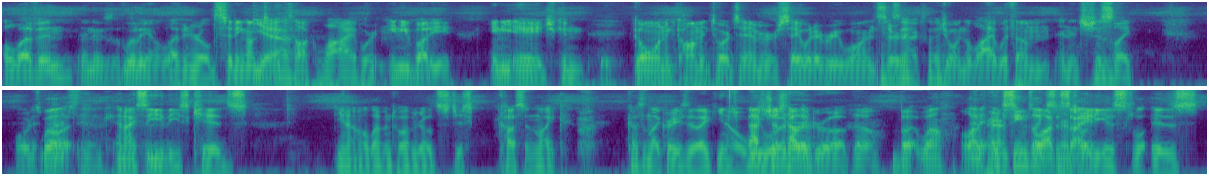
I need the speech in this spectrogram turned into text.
11 and it was literally an 11 year old sitting on Yeah. TikTok live where anybody any age can go on and comment towards him or say whatever he wants Exactly. or join the live with him and it's just like what his Well, parents think and I see these kids, you know, 11, 12 year olds just cussing like, cussing like crazy, like you know. That's we just would, how they grew up, though. But well, A lot of it- parents- it seems like lot of parents society is is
